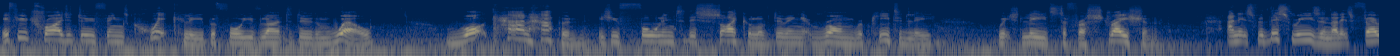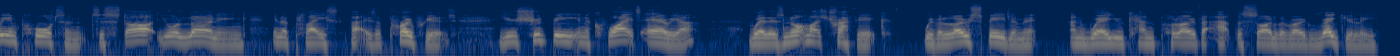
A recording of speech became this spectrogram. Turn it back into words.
If you try to do things quickly before you've learned to do them well, what can happen is you fall into this cycle of doing it wrong repeatedly, which leads to frustration. And it's for this reason that it's very important to start your learning in a place that is appropriate. You should be in a quiet area where there's not much traffic with a low speed limit and where you can pull over at the side of the road regularly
